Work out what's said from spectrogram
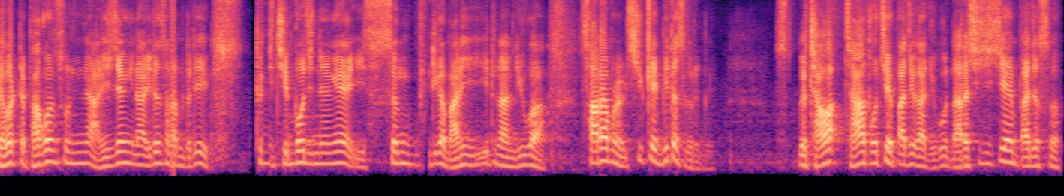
제가 볼 때 박원순이나 안희정이나 이런 사람들이 특히 진보 진영에 이성 비리가 많이 일어난 이유가 사람을 쉽게 믿어서 그런 거예요. 그 자아, 자아 도취에 빠져가지고 나르시시즘에 빠져서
